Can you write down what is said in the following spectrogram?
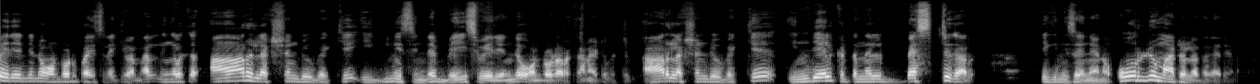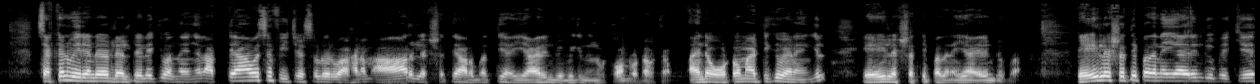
വേരിയന്റിന്റെ ഓൺ റോഡ് പ്രൈസിലേക്ക് വന്നാൽ നിങ്ങൾക്ക് ആറ് ലക്ഷം രൂപയ്ക്ക് ഇഗ്നിസിന്റെ ബേസ് വേരിയന്റ് ഓൺ റോഡ് ഇറക്കാനായിട്ട് പറ്റും. ആറ് ലക്ഷം രൂപയ്ക്ക് ഇന്ത്യയിൽ കിട്ടുന്നതിൽ ബെസ്റ്റ് കാർ ഇഗ്നിസ് തന്നെയാണ്. ഒരു മാറ്റമില്ലാത്ത കാര്യമാണ്. സെക്കൻഡ് വേരിയന്റ് ഡെൽറ്റയിലേക്ക് വന്നു കഴിഞ്ഞാൽ അത്യാവശ്യം ഫീച്ചേഴ്സ് ഉള്ള ഒരു വാഹനം ആറ് ലക്ഷത്തി അറുപത്തി അയ്യായിരം രൂപയ്ക്ക് നിങ്ങൾക്ക് കോൺട്രോട്ട് ഇറക്കാം. അതിന്റെ ഓട്ടോമാറ്റിക് വേണമെങ്കിൽ ഏഴ് ലക്ഷത്തി പതിനയ്യായിരം രൂപ. ഏഴ് ലക്ഷത്തി പതിനയ്യായിരം രൂപയ്ക്ക്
